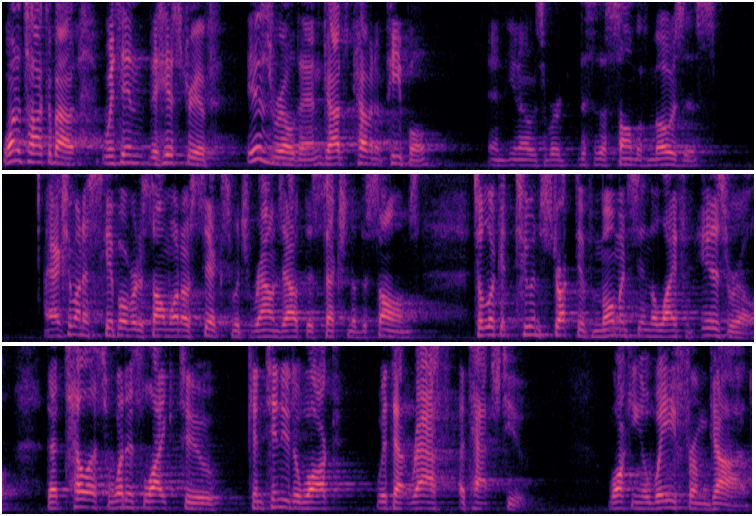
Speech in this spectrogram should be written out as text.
I want to talk about within the history of Israel, then, God's covenant people. And, you know, this is a psalm of Moses. I actually want to skip over to Psalm 106, which rounds out this section of the Psalms, to look at two instructive moments in the life of Israel that tell us what it's like to continue to walk with that wrath attached to you, walking away from God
